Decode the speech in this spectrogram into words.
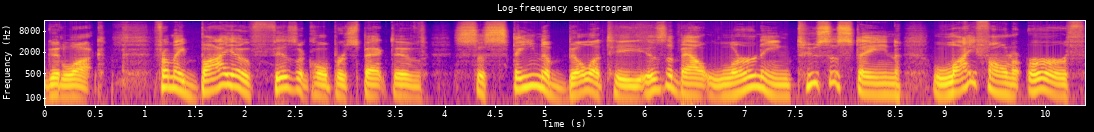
Good luck. From a biophysical perspective, sustainability is about learning to sustain life on Earth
